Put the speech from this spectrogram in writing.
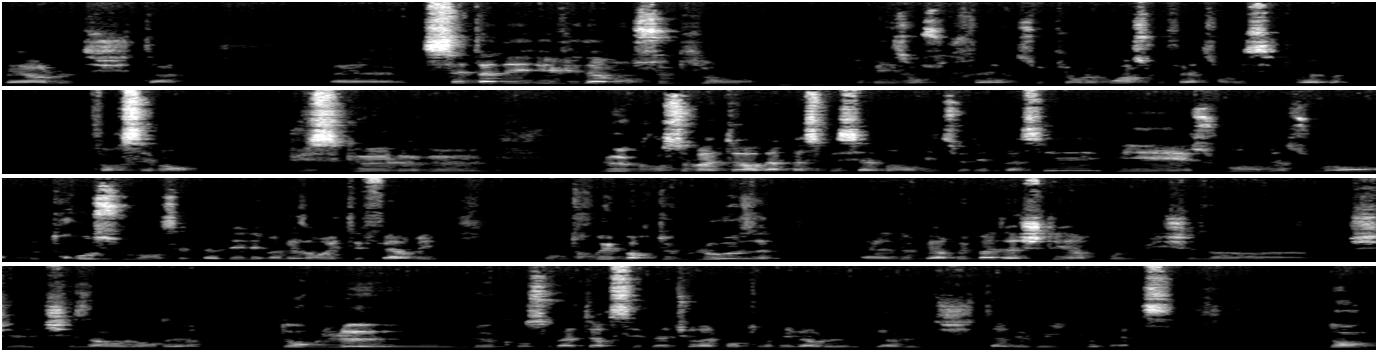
vers le digital. Euh, cette année, évidemment, ceux qui ont, mais ils ont souffert, ceux qui ont le moins souffert sont les sites web, forcément, puisque le, le consommateur n'a pas spécialement envie de se déplacer et souvent, bien souvent, euh, trop souvent cette année, les magasins ont été fermés. Donc trouver porte close ne permet pas d'acheter un produit chez un, chez, un revendeur. Donc le, le consommateur s'est naturellement tourné vers le, vers le digital et le e-commerce. Donc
